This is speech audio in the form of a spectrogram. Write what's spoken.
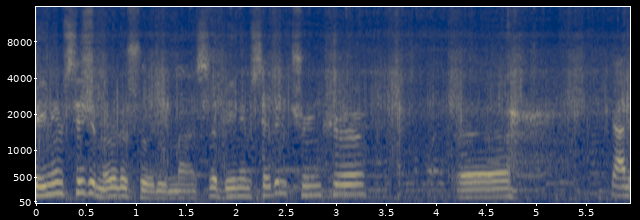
benimsedim öyle söyleyeyim ben size. Benimsedim çünkü e, yani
